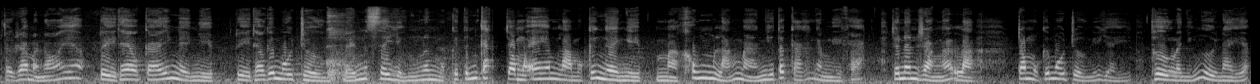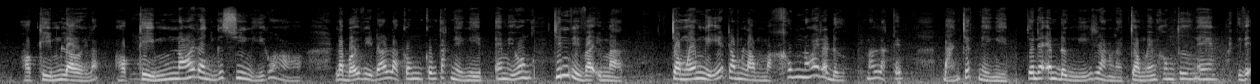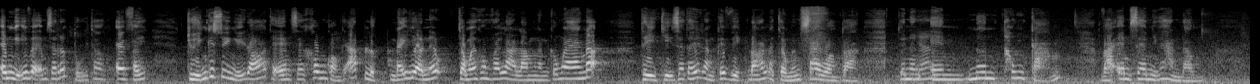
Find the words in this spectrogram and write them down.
Thực ra mà nói á, tùy theo cái nghề nghiệp, tùy theo cái môi trường để nó xây dựng lên một cái tính cách. Chồng em là một cái nghề nghiệp mà không lãng mạn như tất cả các ngành nghề khác. Cho nên rằng á là trong một cái môi trường như vậy, thường là những người này á, họ kiệm lời lắm, họ kiệm nói ra những cái suy nghĩ của họ. Là bởi vì đó là công công tác nghề nghiệp, em hiểu không? Chính vì vậy mà chồng em nghĩ ở trong lòng mà không nói ra được nó là cái bản chất nghề nghiệp. Cho nên em đừng nghĩ rằng là chồng em không thương em. Thì em nghĩ vậy em sẽ rất tủi thân. Em phải chuyển cái suy nghĩ đó thì em sẽ không còn cái áp lực. Nãy giờ nếu chồng em không phải là làm ngành công an đó thì chị sẽ thấy rằng cái việc đó là chồng em sai hoàn toàn. Cho nên Dạ. em nên thông cảm và em xem những cái hành động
